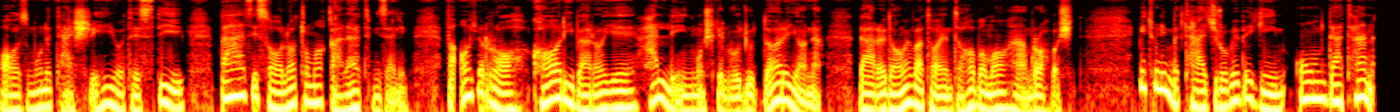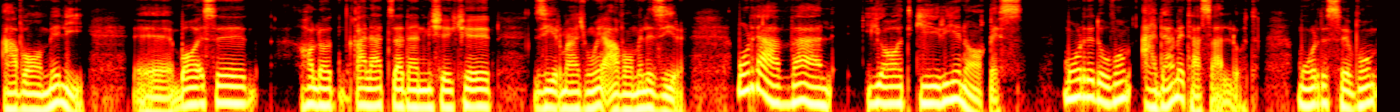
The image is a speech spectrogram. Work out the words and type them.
آزمون تشریحی و تستی بعضی سوالات رو ما غلط می‌زنیم و آیا راهکاری برای حل این مشکل وجود داره یا نه؟ در ادامه و تا انتها با ما همراه باشید. می‌تونیم به تجربه بگیم عمدتا عواملی باعث حالا غلط زدن میشه که زیر مجموعه عوامل زیره. مورد اول یادگیری ناقص مورد دوم عدم تسلط مورد سوم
